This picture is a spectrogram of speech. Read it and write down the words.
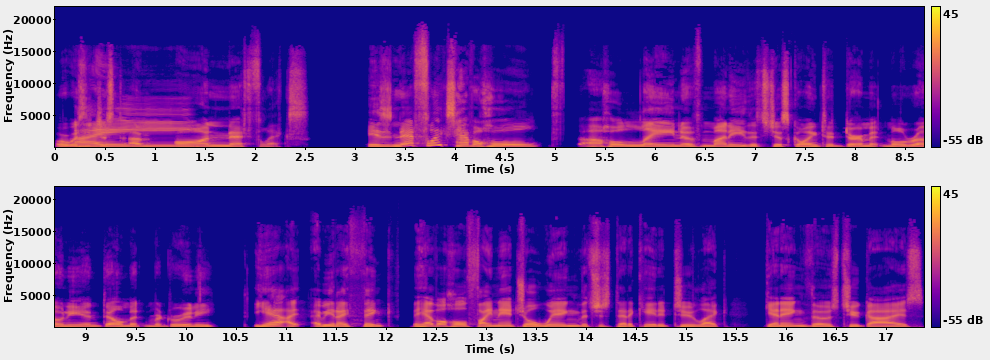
or was it just um, on Netflix? Is Netflix have a whole a whole lane of money that's just going to Dermot Mulroney and Delmot Mulroney? Yeah, I, I mean, I think they have a whole financial wing that's just dedicated to like getting those two guys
